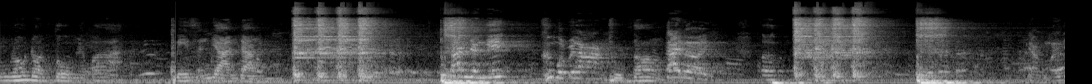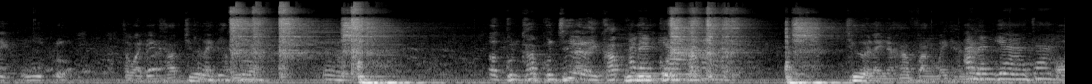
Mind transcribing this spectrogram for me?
มึงร้องดอนตูมเนี่ยว่ามีสัญญาณดัง ตั้งอย่างนี้คือหมดเวลา ถูกต้อง ได้เลย เออยังไม่ได้พูดเลยสวัสดีครับ ชื่ออะไรครับเนี่ยเออเออคุณครับคุณชื่ออะไรครับผมมีคุณครับชื่ออะไรนะครับฟังไม่ทันอรัญญาจ้าอ๋อ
